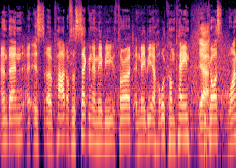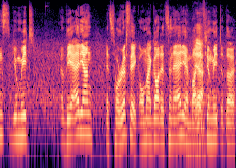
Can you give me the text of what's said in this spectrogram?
and then uh, is a part of the second and maybe third and maybe a whole campaign. Yeah. Because once you meet the alien, it's horrific. Oh my god, it's an alien. But Yeah. if you meet the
